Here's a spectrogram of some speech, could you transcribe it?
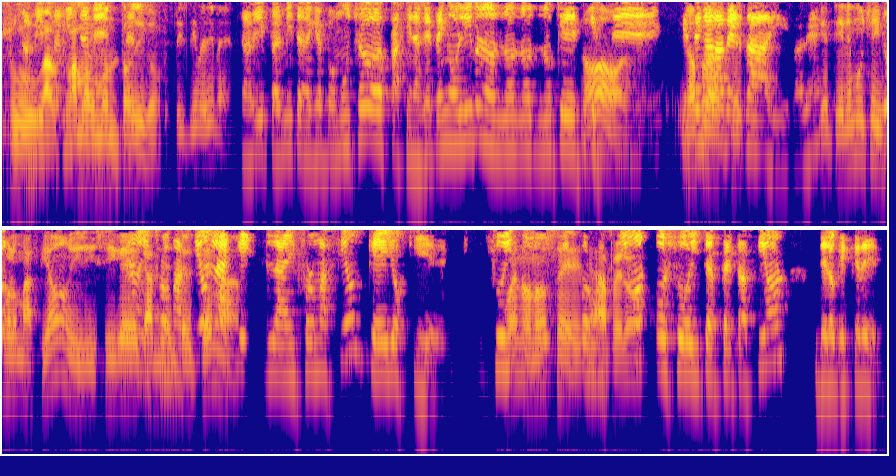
su vamos un montón digo. Dime dime. David permíteme que por muchas páginas que tenga un libro no no no, no quiere decir que, tenga la verdad ahí vale que tiene mucha información y sigue candente el tema. la, información que ellos quieren. Su, bueno no sé pero o su interpretación de lo que creen.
